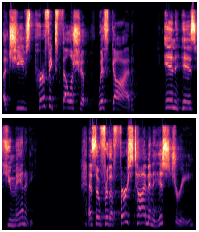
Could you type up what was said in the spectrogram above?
achieves perfect fellowship with God in his humanity. And so, for the first time in history,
